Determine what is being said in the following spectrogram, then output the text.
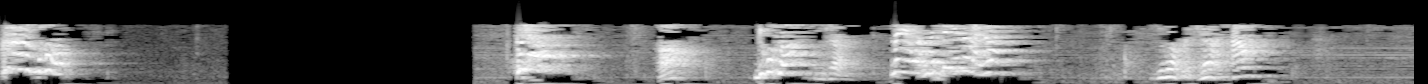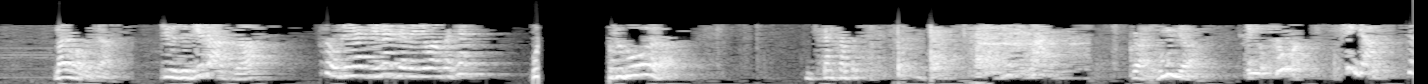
快跑！不要！啊？你给我说，什么事？那一万块钱谁给他买的？一万块钱？啊？哪一万块钱？就是李大哥送给俺金兰姐那一万块钱。不知道呀。你干啥不？干什么你？哎呦，什么？亲家，这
